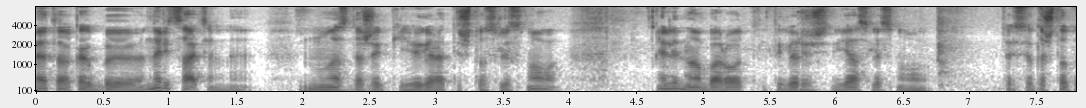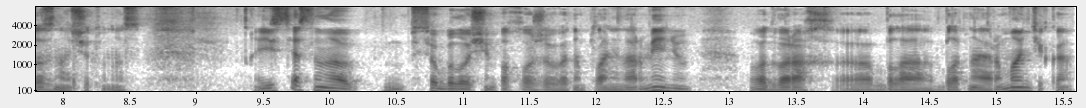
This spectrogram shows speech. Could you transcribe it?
Это как бы нарицательное. У нас даже в Киеве говорят, ты что, с лесного? Или наоборот, ты говоришь, я с лесного. То есть это что-то значит у нас. Естественно, все было очень похоже в этом плане на Армению. Во дворах э, была блатная романтика.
